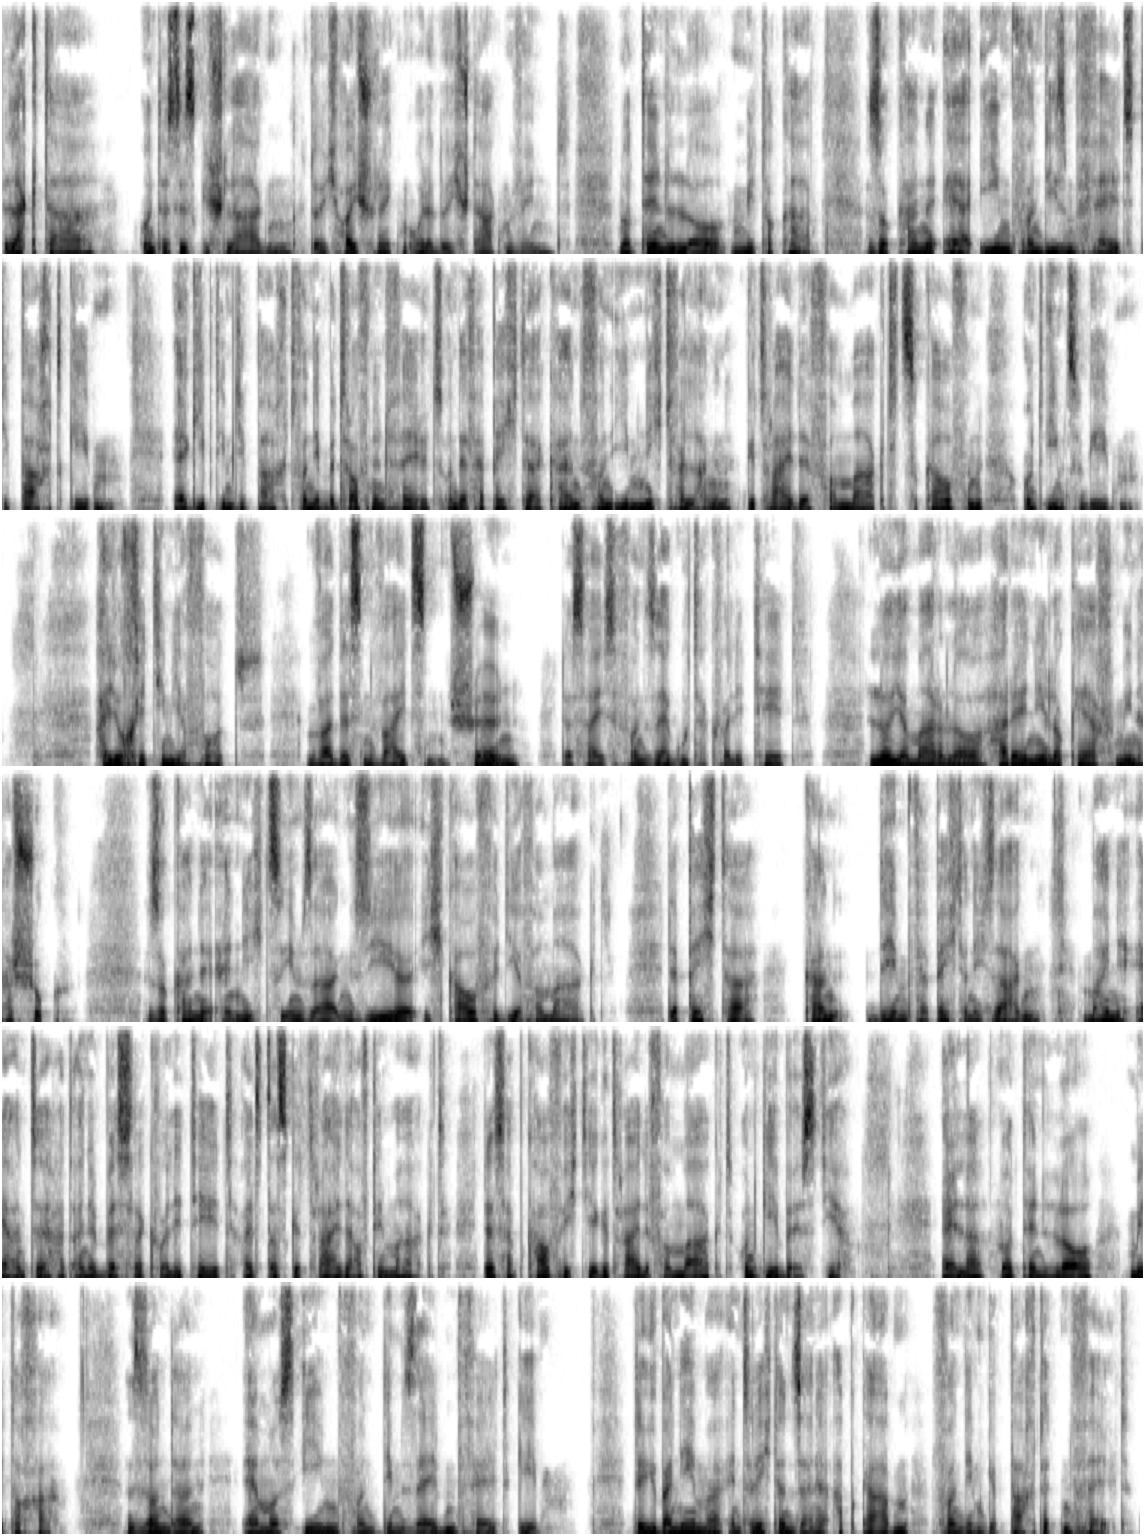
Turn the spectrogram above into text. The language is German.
Lakta und es ist geschlagen durch Heuschrecken oder durch starken Wind, notenlo mitoka, so kann er ihm von diesem Feld die Pacht geben. Er gibt ihm die Pacht von dem betroffenen Feld und der Verpächter kann von ihm nicht verlangen, Getreide vom Markt zu kaufen und ihm zu geben. Hayochitim Yafot war dessen Weizen schön, das heißt von sehr guter Qualität, lo yamarlo hareni lokeach min hashuk, so kann er nicht zu ihm sagen, siehe, ich kaufe dir vom Markt. Der Pächter kann dem Verpächter nicht sagen, meine Ernte hat eine bessere Qualität als das Getreide auf dem Markt, deshalb kaufe ich dir Getreide vom Markt und gebe es dir. Ella noten lo mitocha, sondern er muss ihm von demselben Feld geben. Der Übernehmer entrichtet seine Abgaben von dem gepachteten Feld.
